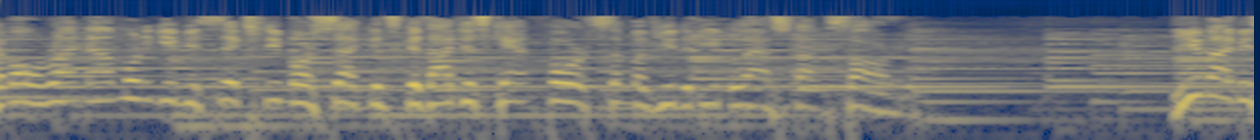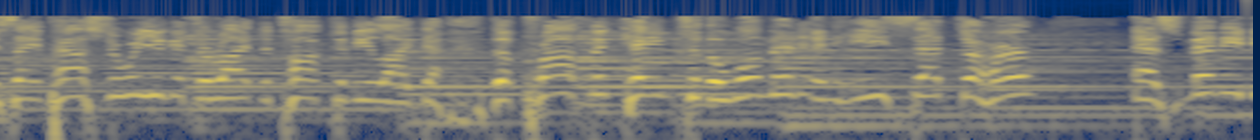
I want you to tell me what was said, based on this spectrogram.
Come on, right now, I'm going to give you 60 more seconds because I just can't force some of you to be blessed. I'm sorry. You might be saying, Pastor, where you get the right to talk to me like that? The prophet came to the woman and he said to her, As many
